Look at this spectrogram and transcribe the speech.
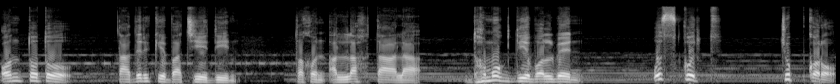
অন্তত তাদেরকে বাঁচিয়ে দিন। তখন আল্লাহ তাআলা ধমক দিয়ে বলবেন, উস্কুত, চুপ করো।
